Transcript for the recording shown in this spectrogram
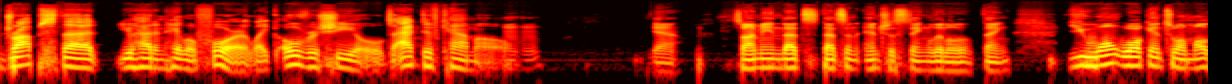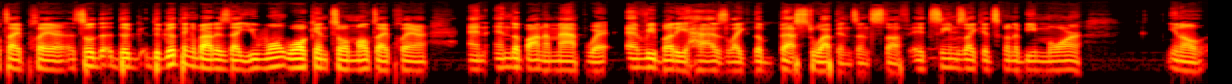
drops that you had in Halo Four, like over shields, active camo. Mhm. Yeah. So I mean that's that's an interesting little thing. You won't walk into a multiplayer. So the the, the good thing about it is that you won't walk into a multiplayer and end up on a map where everybody has like the best weapons and stuff. It seems like it's going to be more, you know,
